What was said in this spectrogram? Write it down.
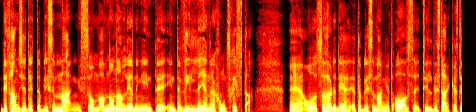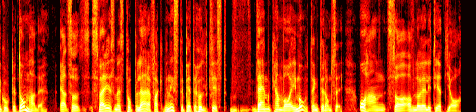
det fanns ju ett etablissemang som av någon anledning inte, inte ville generationsskifta. Eh, och så hörde det etablissemanget av sig till det starkaste kortet de hade. Alltså Sveriges mest populära fackminister Peter Hultqvist. Vem kan vara emot tänkte de sig. Och han sa av lojalitet ja.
